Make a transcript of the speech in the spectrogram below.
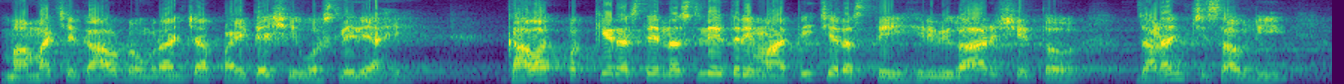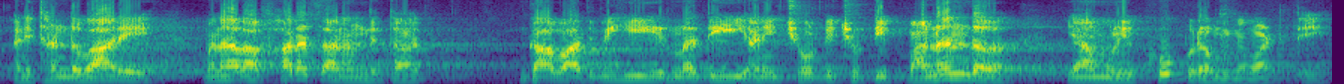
मामाचे गाव डोंगरांच्या पायथ्याशी वसलेले आहे. गावात पक्के रस्ते नसले तरी मातीचे रस्ते हिरवीगार शेत झाडांची सावली आणि थंड वारे मनाला फारच आनंद देतात. गावात विहीर नदी आणि छोटी छोटी पानंद यामुळे खूप रम्य वाटते.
